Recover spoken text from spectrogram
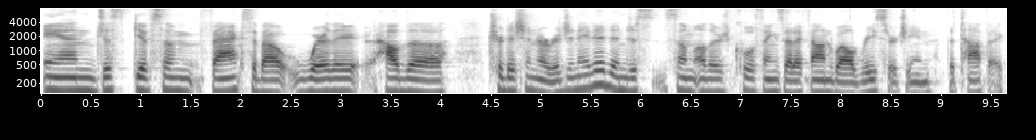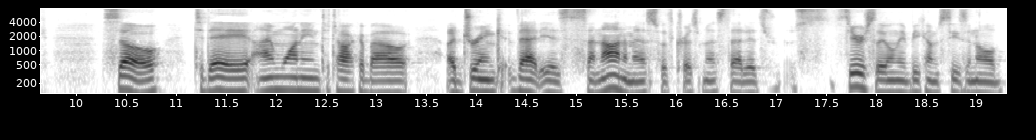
and just give some facts about where they how the tradition originated and just some other cool things that I found while researching the topic. So, today I'm wanting to talk about a drink that is synonymous with Christmas, that it's seriously only becomes seasonal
